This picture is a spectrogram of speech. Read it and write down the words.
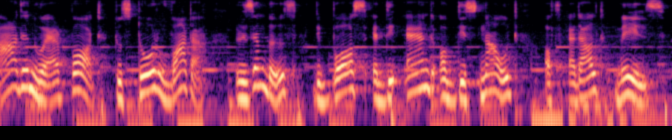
earthenware pot to store water resembles the boss at the end of the snout of adult males.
